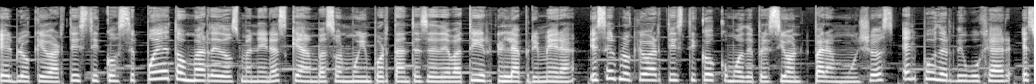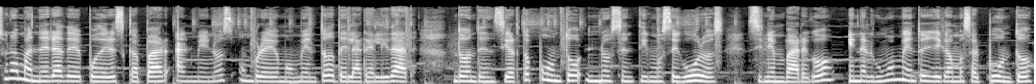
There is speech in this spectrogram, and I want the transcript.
El bloqueo artístico se puede tomar de dos maneras que ambas son muy importantes de debatir. La primera es el bloqueo artístico como depresión. Para muchos, el poder dibujar es una manera de poder escapar al menos un breve momento de la realidad, donde en cierto punto nos sentimos seguros. Sin embargo, en algún momento llegamos al punto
